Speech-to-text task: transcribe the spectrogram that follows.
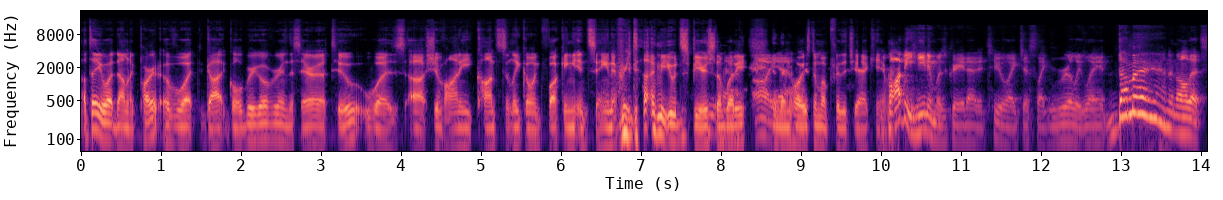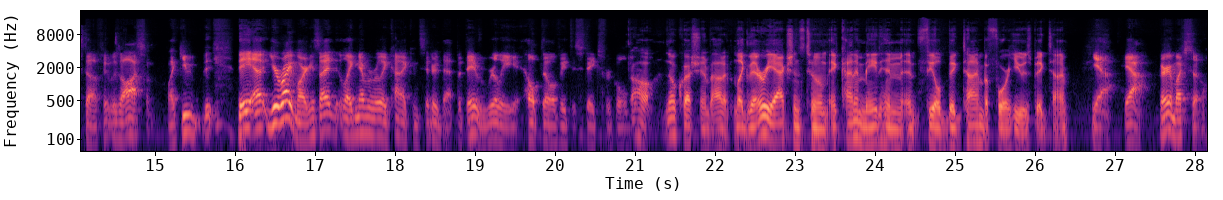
I'll tell you what, Dominic. Part of what got Goldberg over in this era too was uh, Schiavone constantly going fucking insane every time he would spear somebody Oh and then hoist him up for the jackhammer. Bobby Heenan was great at it too, like just like really laying the man and all that stuff. It was awesome. Like you, they, uh, you're right, Marcus. I like never really kind of considered that, but they really helped elevate the stakes for Gold. Oh, no question about it. Like their reactions to him, it kind of made him uh, feel big time before he was big time. Yeah, yeah, very much so.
